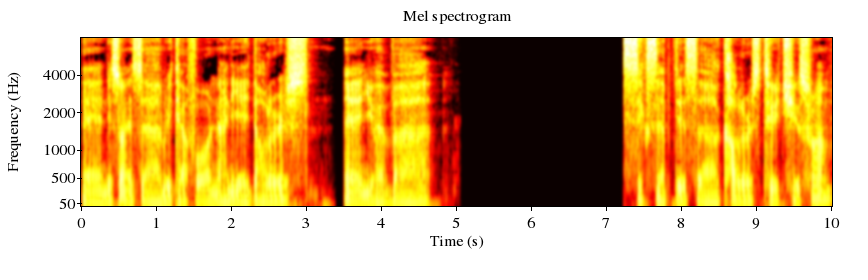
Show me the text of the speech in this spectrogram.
and this one is uh, retail for $98 and you have uh, six of these uh, colors to choose from.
